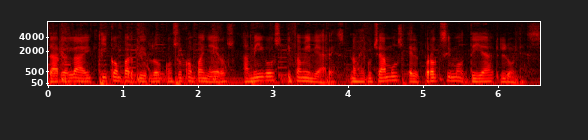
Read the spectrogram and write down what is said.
darle like y compartirlo con sus compañeros, amigos y familiares. Nos escuchamos el próximo día lunes.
